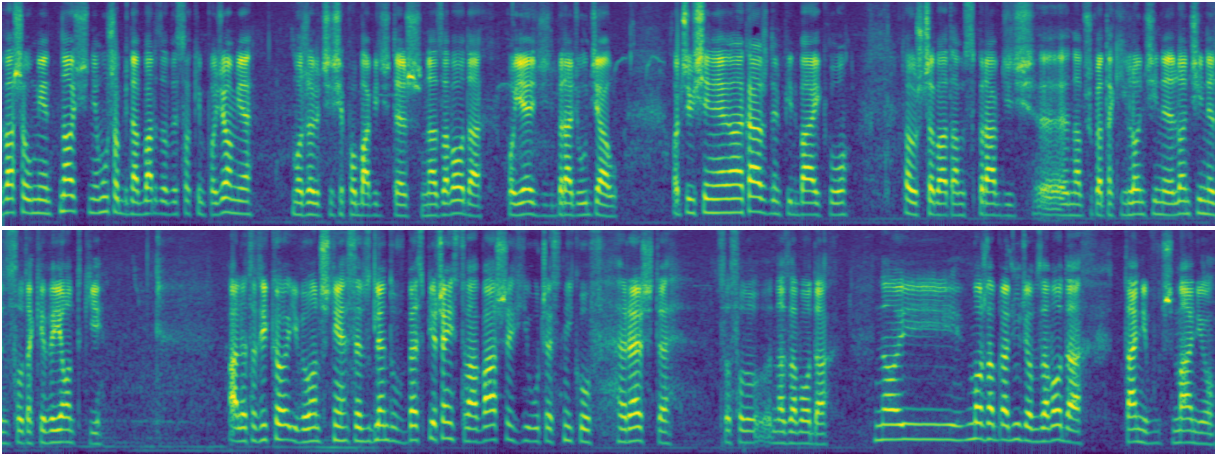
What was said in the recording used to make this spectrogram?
wasze umiejętności nie muszą być na bardzo wysokim poziomie. Możecie się pobawić też na zawodach, pojeździć, brać udział. Oczywiście nie na każdym pitbike'u. To już trzeba tam sprawdzić, yy, na przykład takich ląciny. Ląciny to są takie wyjątki ale to tylko i wyłącznie ze względów bezpieczeństwa waszych i uczestników, resztę, co są na zawodach. No i można brać udział w zawodach, tani w utrzymaniu,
